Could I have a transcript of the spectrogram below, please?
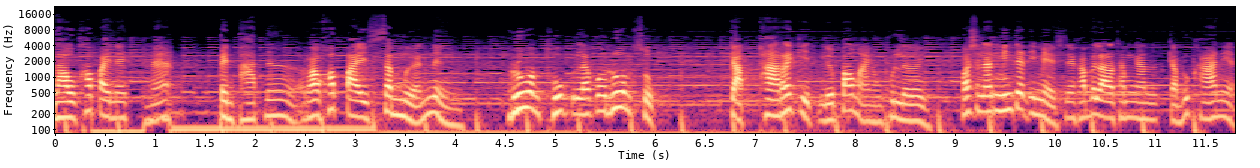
เราเข้าไปในฐานะเป็นพาร์ทเนอร์เราเข้าไปเสมือนหนึ่ง ร่วมทุกข์แล้วก็ร่วมสุขกับภารกิจหรือเป้าหมายของคุณเลย เพราะฉะนั้น Minted Image นะครับเวลาเราทำงานกับลูกค้าเนี่ย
